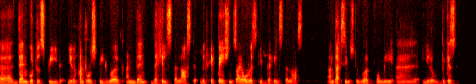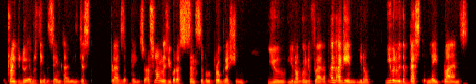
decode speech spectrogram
uh, then go to speed, you know, control speed work, and then the hills the last. With hip patients, I always keep the hills the last, and that seems to work for me. Uh, you know, because trying to do everything at the same time is just flares up things. So as long as you've got a sensible progression, you you're not going to flare up. And again, you know, even with the best laid plans,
